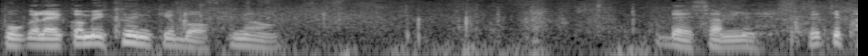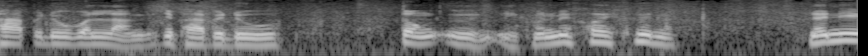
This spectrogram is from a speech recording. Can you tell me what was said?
ปลูกอะไรก็ไม่ขึ้นแกบอกพี่น้องเดี๋ยวซ้ำนี่เดี๋ยวจะพาไปดูวันหลังเดี๋ยวจะพาไปดูตรงอื่นอีกมันไม่ค่อยขึ้น แล้วนี่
